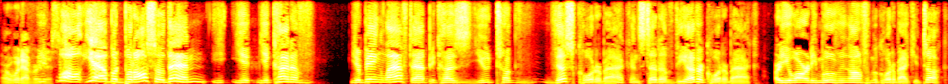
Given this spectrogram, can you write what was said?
or whatever it is. well, yeah, but but also then you you kind of you're being laughed at because you took this quarterback instead of the other quarterback. Are you already moving on from the quarterback you took?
